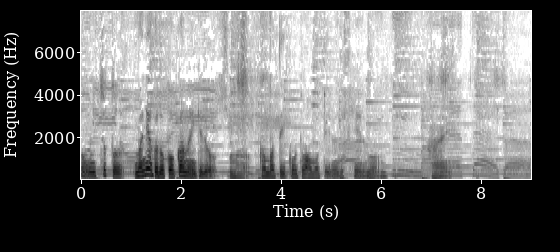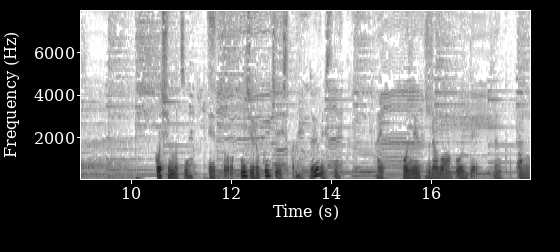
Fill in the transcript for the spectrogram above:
うんちょっと間に合うかどうかわかんないけど、まあ、頑張っていこうとは思っているんですけれども、はい。今週末ね、えっ、と、26日ですかね、土曜日ですね。はい。コーネルフラワーホールで、なんか、あの、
